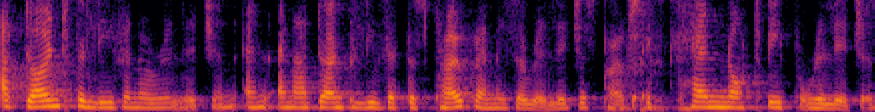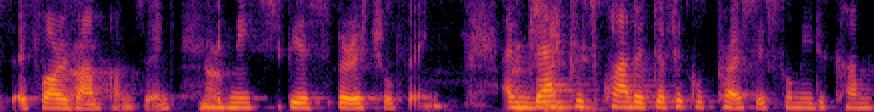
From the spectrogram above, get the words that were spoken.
I, don't believe in a religion, and, and I don't believe that this program is a religious program. Absolutely. It cannot be religious, as far as I'm concerned. No. It needs to be a spiritual thing, and Absolutely. that was quite a difficult process for me to come,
